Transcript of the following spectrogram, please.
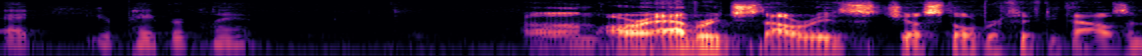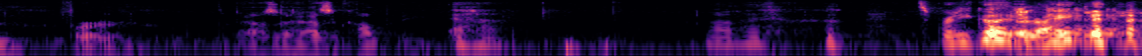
at your paper plant? Um, our average salary is just over fifty thousand for, as a, as a company. Uh-huh. Well, that- it's pretty good, right?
